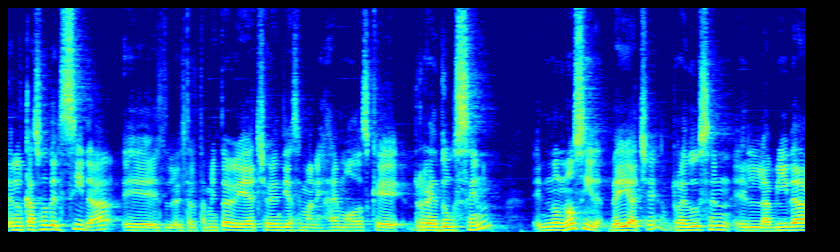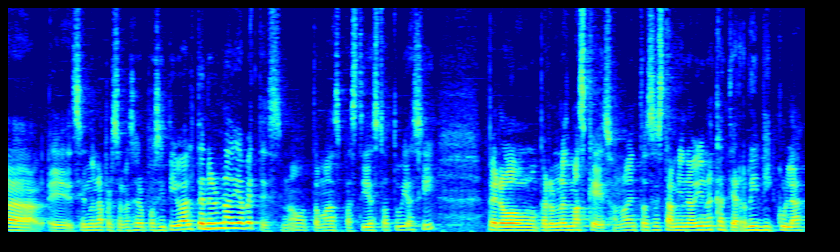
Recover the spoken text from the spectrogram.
en el caso del SIDA, eh, el, tratamiento de VIH hoy en día se maneja de modos que reducen, eh, no, no SIDA, VIH, reducen la vida siendo una persona seropositiva al tener una diabetes, ¿no? Tomas pastillas toda tu vida así, pero, pero no es más que eso, ¿no? Entonces también hay una cantidad ridícula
